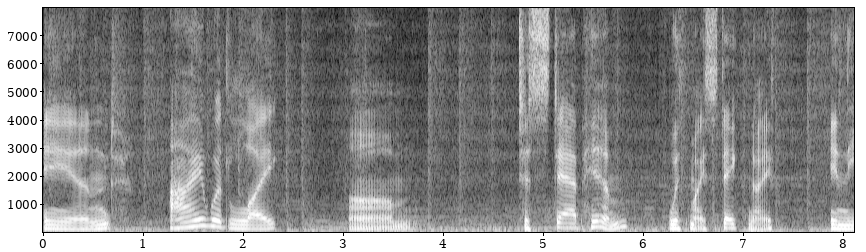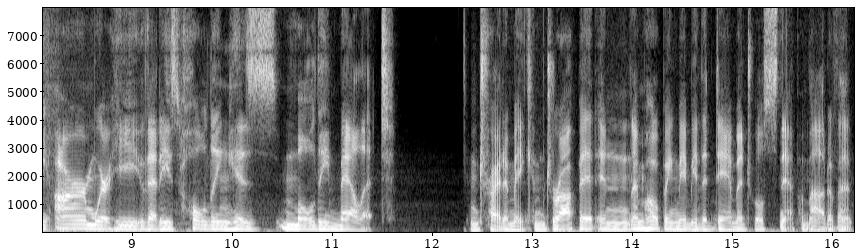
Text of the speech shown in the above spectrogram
And I would like um to stab him with my steak knife in the arm where he that he's holding his moldy mallet and try to make him drop it. And i'm hoping maybe the damage will snap him out of it.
